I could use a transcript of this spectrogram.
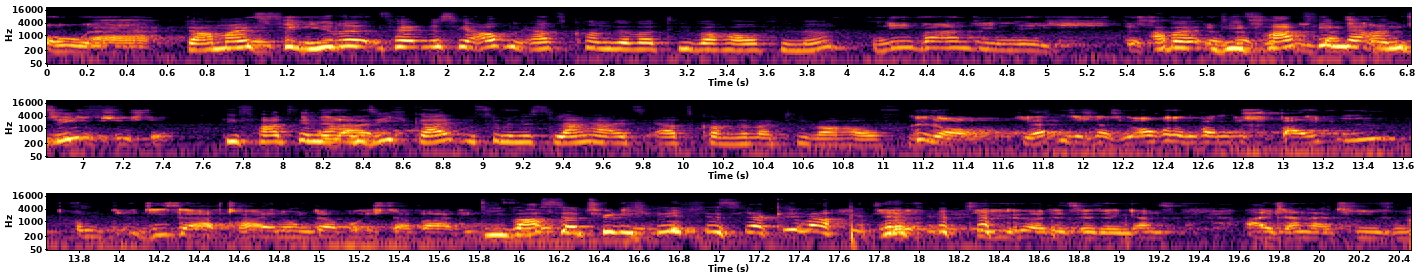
Oh ja. Damals für Ihre Verhältnisse ja auch ein erzkonservativer Haufen, ne? Nee, waren die nicht. Das, Aber das die Pfadfinder an sich, Geschichte. die Pfadfinder an sich galten zumindest lange als erzkonservativer Haufen. Genau, die hatten sich natürlich auch irgendwann gespalten. Und diese Abteilung, da wo ich da war, die, Die war es natürlich nicht, ist ja klar. die, die gehörte zu den ganz Alternativen.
